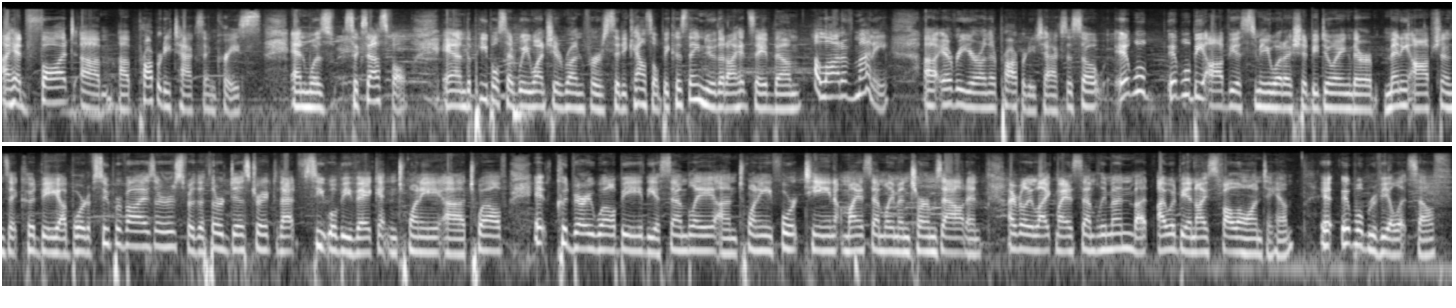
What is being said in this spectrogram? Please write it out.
I had fought um, a property tax increase and was successful, and the people said we want you to run for City Council because they knew that I had saved them a lot of money uh, every year on their property taxes. So it will it will be obvious to me what I should be doing. There are many options. It could be a board of supervisors for the third district. That seat will be vacant in 2012. It could very well be the assembly on 2014. My assemblyman terms out, and I really like my assemblyman, but I would be a nice follow on to him. It, it will reveal itself.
